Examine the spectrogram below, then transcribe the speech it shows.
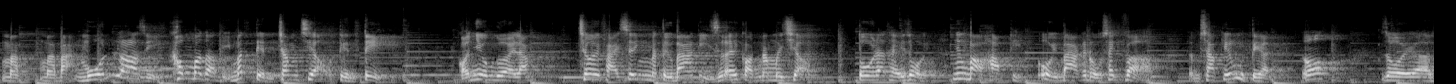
mà mà bạn muốn là gì? Không bao giờ bị mất tiền trăm triệu tiền tỷ. Có nhiều người lắm. Chơi phái sinh mà từ 3 tỷ rưỡi còn 50 triệu tôi đã thấy rồi, nhưng bảo học thì ôi, ba cái đồ sách vở, làm sao kiếm được tiền, đúng không? Rồi ờ,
